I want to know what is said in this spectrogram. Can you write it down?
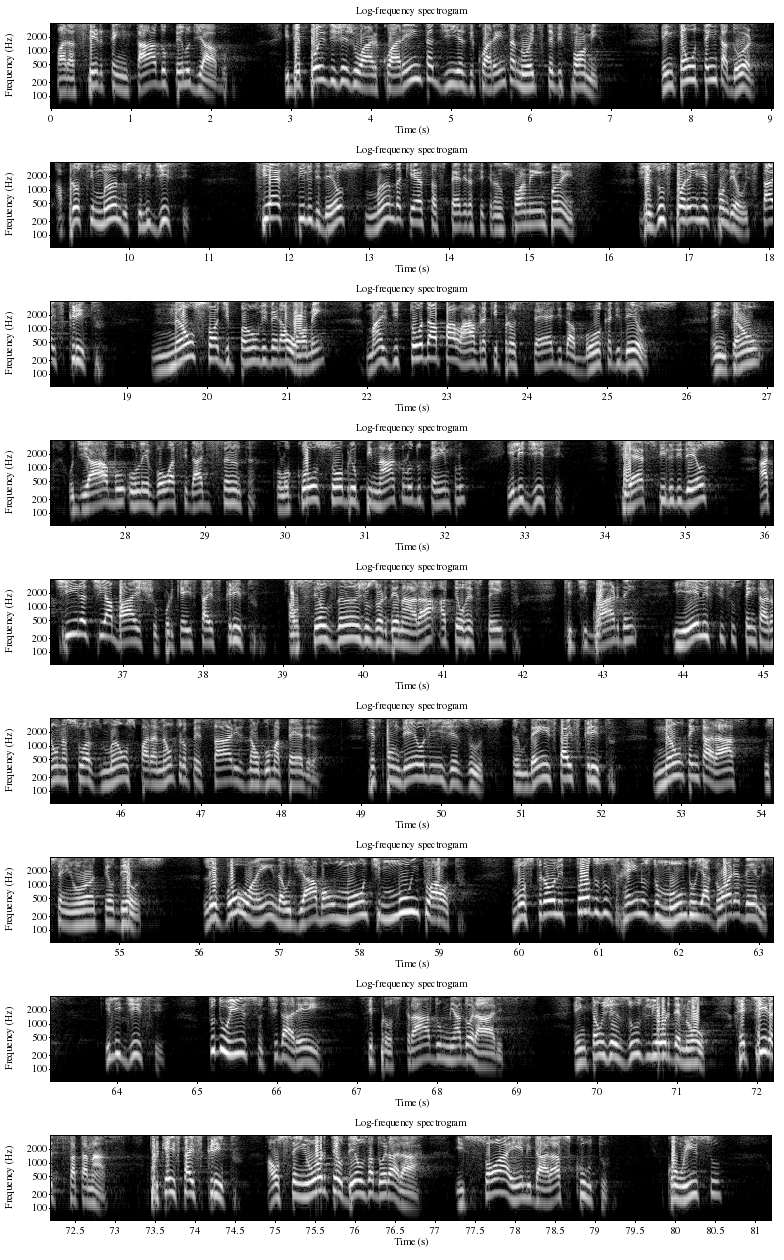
para ser tentado pelo diabo. E depois de jejuar 40 dias e 40 noites, teve fome. Então o tentador, aproximando-se, lhe disse: Se és filho de Deus, manda que estas pedras se transformem em pães. Jesus, porém, respondeu: Está escrito: Não só de pão viverá o homem, mas de toda a palavra que procede da boca de Deus. Então o diabo o levou à cidade santa, colocou-o sobre o pináculo do templo e lhe disse: Se és filho de Deus, atira-te abaixo, porque está escrito: Aos seus anjos ordenará a teu respeito que te guardem e eles te sustentarão nas suas mãos para não tropeçares em alguma pedra. Respondeu-lhe Jesus: Também está escrito: Não tentarás o Senhor teu Deus. Levou-o ainda o diabo a um monte muito alto, mostrou-lhe todos os reinos do mundo e a glória deles, e lhe disse: Tudo isso te darei, se prostrado me adorares. Então Jesus lhe ordenou: Retira-te, Satanás, porque está escrito: Ao Senhor teu Deus adorará e só a ele darás culto. Com isso,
